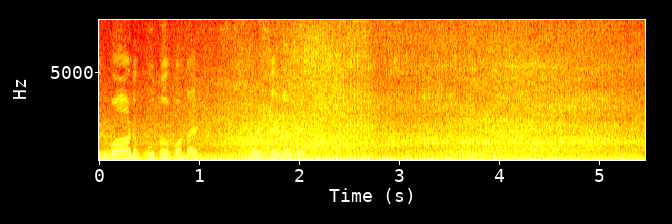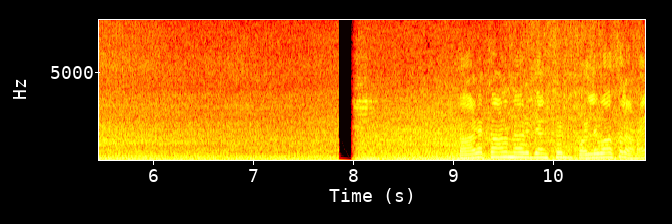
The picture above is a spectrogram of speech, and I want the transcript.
ഒരുപാട് പൂത്തോപ്പുണ്ടേ വഴി സൈഡിലൊക്കെ. താഴെ കാണുന്ന ഒരു ജംഗ്ഷൻ പള്ളിവാസലാണ്.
